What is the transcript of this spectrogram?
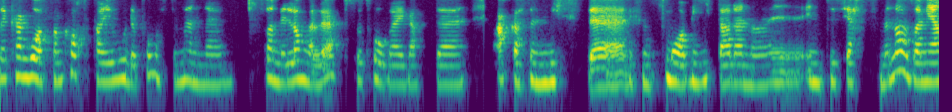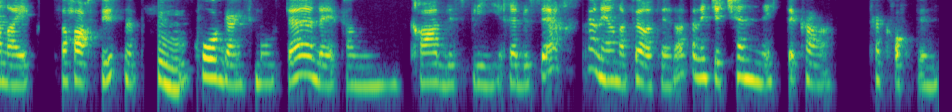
det, kan gå på en kort periode, på en måte, men uh, sånn i lange løp så tror jeg at eh, akkurat som en mister liksom, små biter av denne entusiasmen da, som gjerne gikk så hardt ut med mm. pågangsmotet, det kan gradvis bli redusert. Det kan gjerne føre til da, at en ikke kjenner etter hva, hva kroppen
